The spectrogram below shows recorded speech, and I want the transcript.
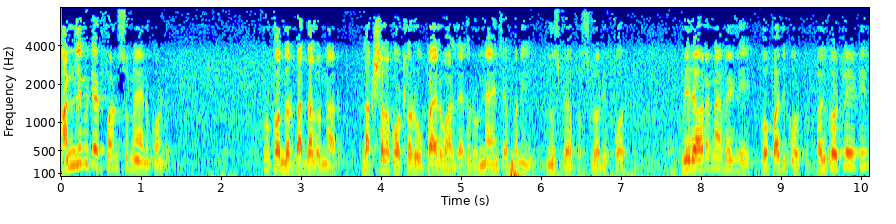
అన్లిమిటెడ్ ఫండ్స్ ఉన్నాయనుకోండి. ఇప్పుడు కొందరు పెద్దలు ఉన్నారు. లక్షల కోట్ల రూపాయలు వాళ్ళ దగ్గర ఉన్నాయని చెప్పని న్యూస్ పేపర్స్లో రిపోర్ట్. మీరు ఎవరైనా వెళ్ళి ఓ పది కోట్లు పది కోట్లు ఏంటి?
